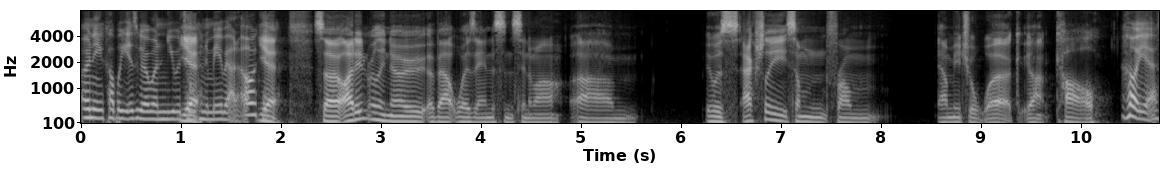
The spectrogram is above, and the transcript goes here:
only a couple years ago when you were Yeah. talking to me about it? Oh, okay. yeah. So I didn't really know about Wes Anderson cinema. Um, it was actually someone from our mutual work, uh, Carl. Oh yeah.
